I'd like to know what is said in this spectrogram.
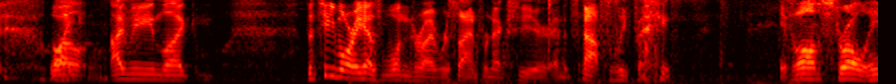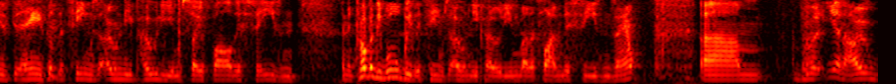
Like, Well, I mean, like the team already has one driver signed for next year, and it's not Felipe. It's Lance Stroll, and he's and he's got the team's only podium so far this season, and it probably will be the team's only podium by the time this season's out. Um, but you know,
